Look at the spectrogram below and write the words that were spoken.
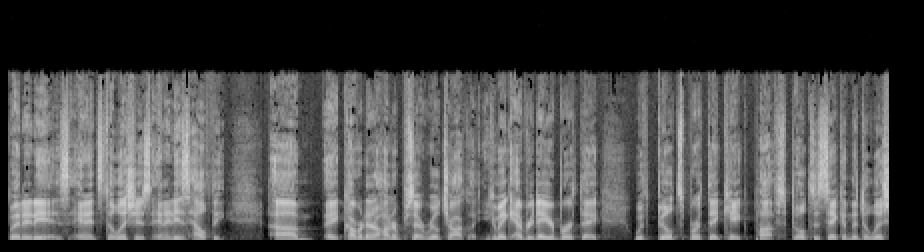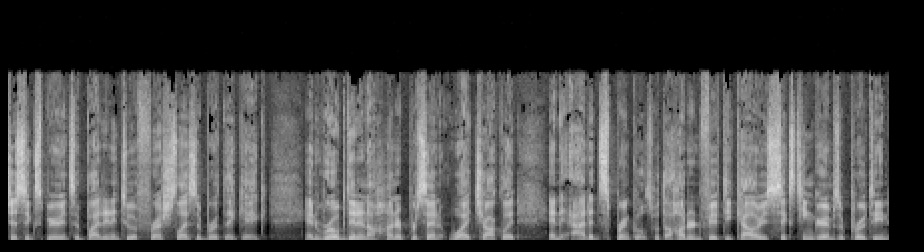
but it is, and it's delicious, and it is healthy. Um, it covered in 100% real chocolate. You can make every day your birthday with Built's birthday cake puffs. Built has taken the delicious experience of biting into a fresh slice of birthday cake and robed it in 100% white chocolate and added sprinkles. With 150 calories, 16 grams of protein,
